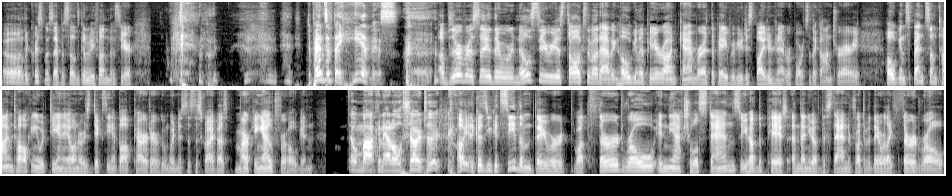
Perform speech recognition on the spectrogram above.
oh, the Christmas episode's going to be fun this year. Depends if they hear this. Uh, observers say there were no serious talks about having Hogan appear on camera at the pay per view, despite internet reports to the contrary. Hogan spent some time talking with TNA owners Dixie and Bob Carter, whom witnesses describe as marking out for Hogan. They were marking out all show too. Oh, yeah, because you could see them. They were what third row in the actual stand. So you have the pit, and then you have the stand in front of it. They were like third row.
